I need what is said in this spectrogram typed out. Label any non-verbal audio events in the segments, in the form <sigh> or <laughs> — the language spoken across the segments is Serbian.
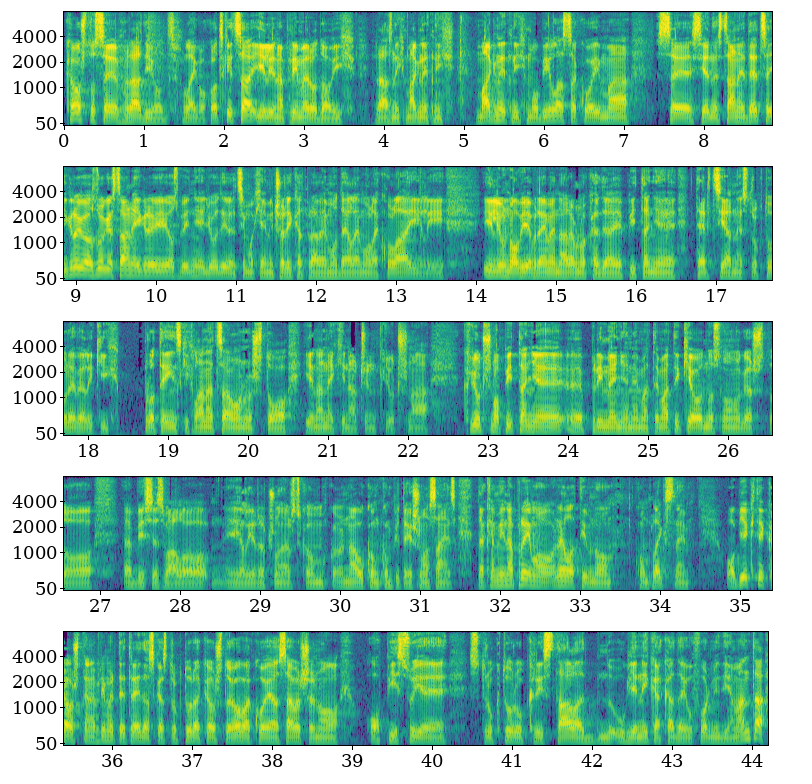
kao što se radi od Lego kockica ili, na primjer, od ovih raznih magnetnih, magnetnih mobila sa kojima se s jedne strane deca igraju, a s druge strane igraju i ozbiljniji ljudi, recimo hemičari kad prave modele molekula ili, ili u novije vreme, naravno, kada je pitanje tercijarne strukture velikih proteinskih lanaca, ono što je na neki način ključna ključno pitanje e, primenjene matematike, odnosno onoga što e, bi se zvalo jeli, računarskom naukom computational science. Dakle, mi napravimo relativno kompleksne objekte, kao što je, na primjer, tetredarska struktura, kao što je ova koja savršeno opisuje strukturu kristala ugljenika kada je u formi dijamanta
